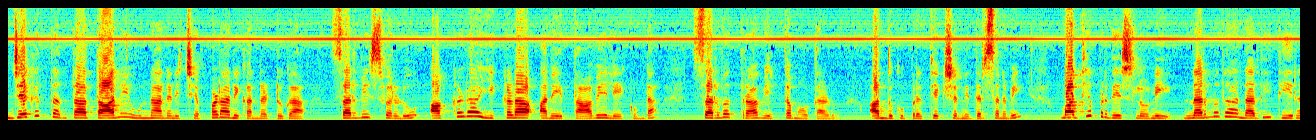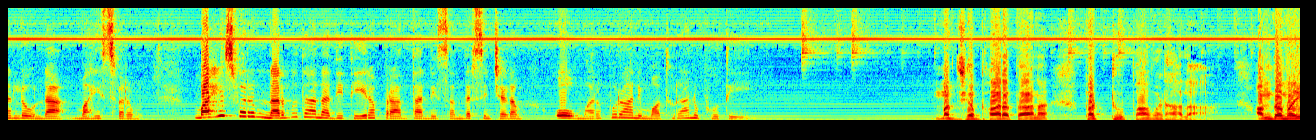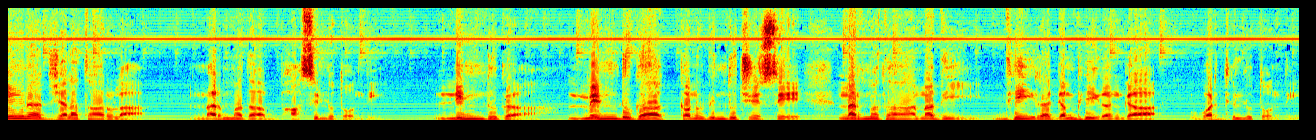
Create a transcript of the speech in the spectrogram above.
జగత్తంతా తానే ఉన్నానని చెప్పడానికన్నట్టుగా సర్వేశ్వరుడు అక్కడా ఇక్కడా అనే తావే లేకుండా సర్వత్రా వ్యక్తమవుతాడు. అందుకు ప్రత్యక్ష నిదర్శనమే మధ్యప్రదేశ్లోని నర్మదా నదీ తీరంలో ఉన్న మహేశ్వరం. మహేశ్వరం నర్మదా నది తీర ప్రాంతాన్ని సందర్శించడం ఓ మరపురాని మధురానుభూతి. మధ్య భారతాన పట్టు పావడాల అందమైన జలతారుల నర్మద భాసిల్లుతోంది. నిండుగా మెండుగా కనువిందు చేసే నర్మదా నది ధీర గంభీరంగా వర్ధిల్లుతోంది.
